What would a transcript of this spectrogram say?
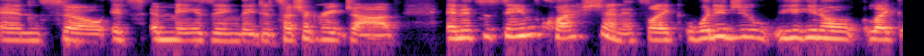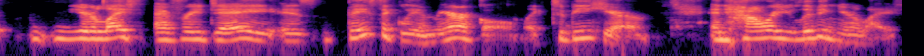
And so it's amazing. They did such a great job. And it's the same question. It's like what did you you know like your life every day is basically a miracle like to be here. And how are you living your life?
